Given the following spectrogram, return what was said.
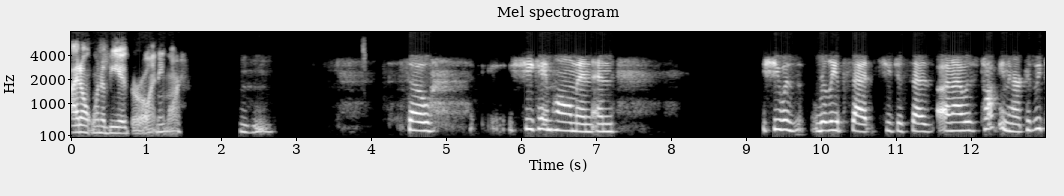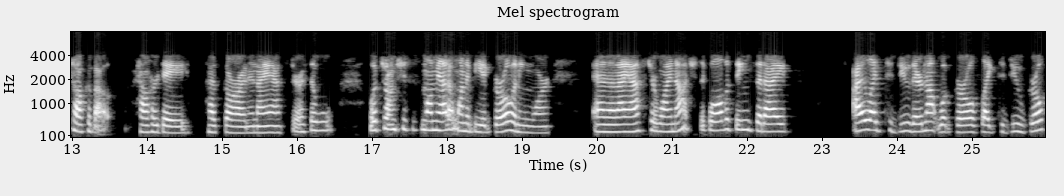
I don't want to be a girl anymore." Mm-hmm. So she came home and and she was really upset. She just says, and I was talking to her because we talk about how her day has gone. And I asked her, I said, well, what's wrong? She says, Mommy, I don't want to be a girl anymore. And then I asked her why not. She's like, well, all the things that I I like to do, they're not what girls like to do. Girls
